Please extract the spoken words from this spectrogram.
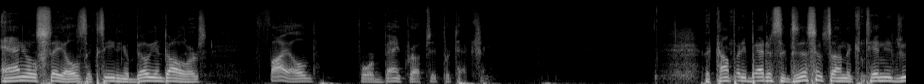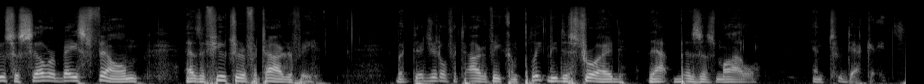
annual sales exceeding a billion dollars, filed for bankruptcy protection. The company bet its existence on the continued use of silver based film as a future of photography. But digital photography completely destroyed that business model in two decades.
